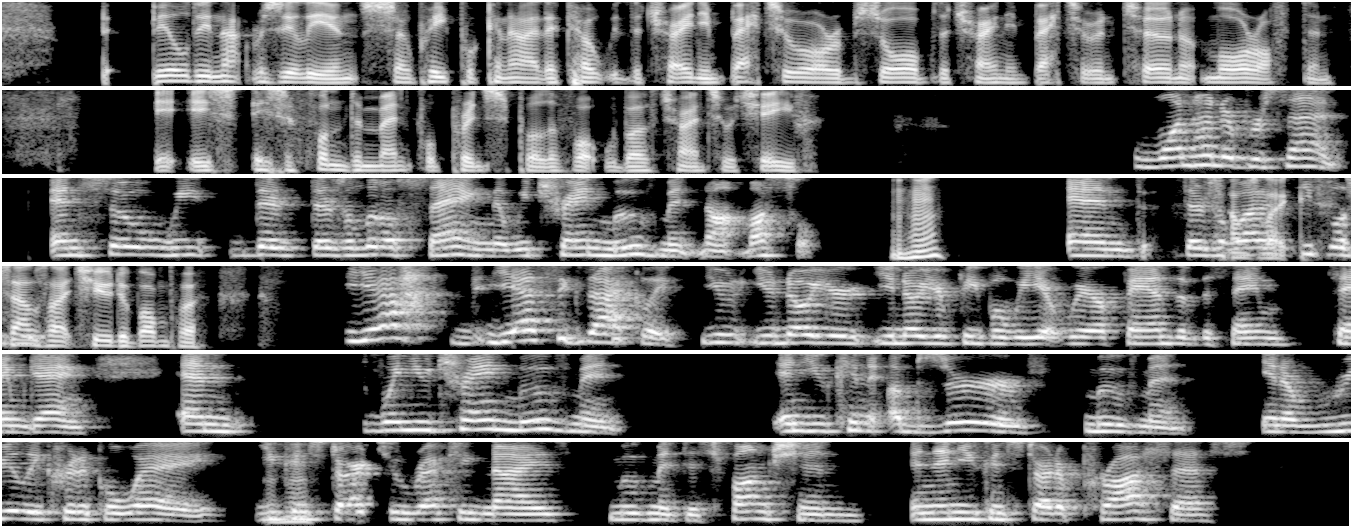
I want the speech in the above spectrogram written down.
b- building that resilience so people can either cope with the training better or absorb the training better and turn up more often is is a fundamental principle of what we're both trying to achieve. One hundred percent. And so we there, there's a little saying that we train movement, not muscle. Mm-hmm. And there's sounds a lot like, of people. Sounds who, like Tudor Bompa. Yeah. Yes. Exactly. You you know your you know your people. We we are fans of the same same gang, and when you train movement and you can observe movement in a really critical way, you mm-hmm. can start to recognize movement dysfunction, and then you can start a process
